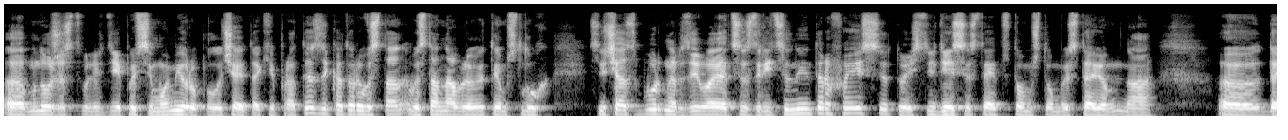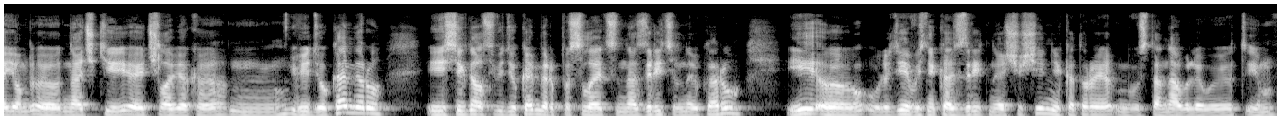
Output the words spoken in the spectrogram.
Э, множество людей по всему миру получают такие протезы, которые восстанавливают им слух – Сейчас бурно развиваются зрительные интерфейсы, то есть идея состоит в том, что мы ставим на э, даем на очки человека видеокамеру, и сигнал с видеокамеры посылается на зрительную кору, и у людей возникают зрительные ощущения, которые восстанавливают им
